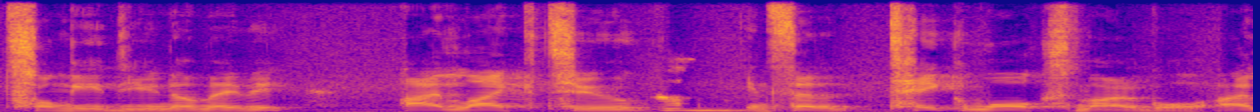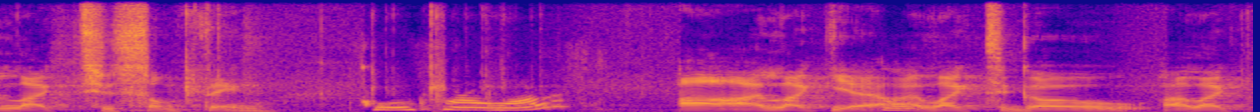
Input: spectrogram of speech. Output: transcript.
Songi, do you know maybe? I like to, instead of take walks 말고, I like to something. Go for a walk. Ah, I like yeah. I like to go. I like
